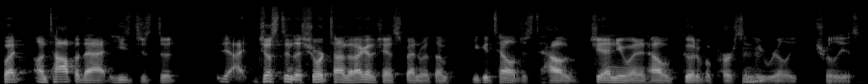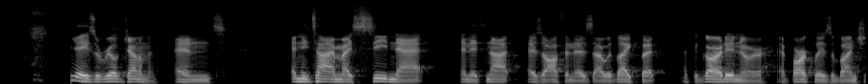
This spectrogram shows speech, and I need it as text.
But on top of that, he's just a just in the short time that I got a chance to spend with him, you could tell just how genuine and how good of a person mm-hmm. he really truly is. Yeah, he's a real gentleman. And anytime I see Nat, and it's not as often as I would like, but at the Garden or at Barclays a bunch,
